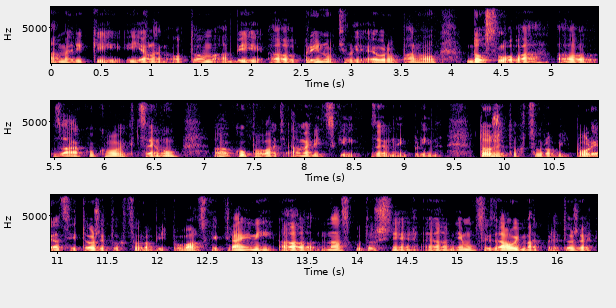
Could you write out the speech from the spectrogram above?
Ameriky je len o tom, aby prinútili Európanov doslova za akúkoľvek cenu kupovať americký zemný plyn. To, že to chcú robiť Poliaci, to, že to chcú robiť povalské krajiny, nás skutočne nemusí zaujímať, pretože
